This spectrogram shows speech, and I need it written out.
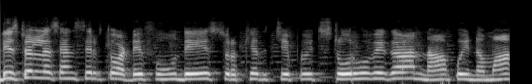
ਡਿਜੀਟਲ ਲਾਇਸੈਂਸ ਸਿਰਫ ਤੁਹਾਡੇ ਫੋਨ ਦੇ ਸੁਰੱਖਿਅਤ ਚਿਪ ਵਿੱਚ ਸਟੋਰ ਹੋਵੇਗਾ, ਨਾ ਕੋਈ ਨਵਾਂ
